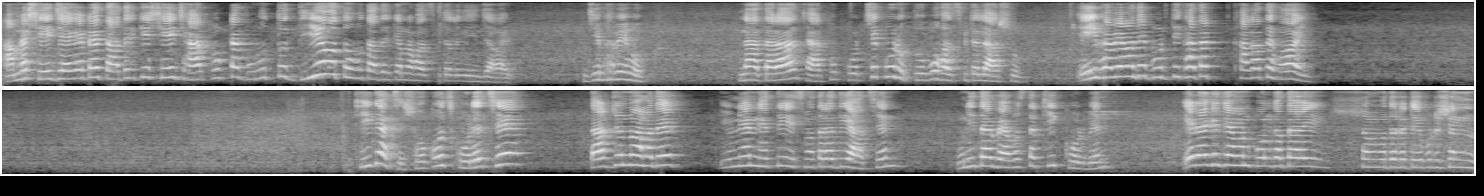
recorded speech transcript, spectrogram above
আমরা সেই জায়গাটায় তাদেরকে সেই ঝাড়ফুঁকটা গুরুত্ব দিয়েও তবু তাদেরকে আমরা হসপিটালে নিয়ে যাওয়াই। যেভাবে হোক। না, তারা ঝাড়ফুঁক করছে করুক তবু হসপিটালে আসুক। এইভাবে আমাদের ভর্তি খাতা খাটাতে হয়। ঠিক আছে, শোকজ করেছে। তার জন্য আমাদের ইউনিয়ন নেত্রী স্মতারা দিয়ে আছেন। উনি তার ব্যবস্থা ঠিক করবেন। এর আগে যেমন কলকাতায় সম্ভবত একটা ডেপুটেশন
